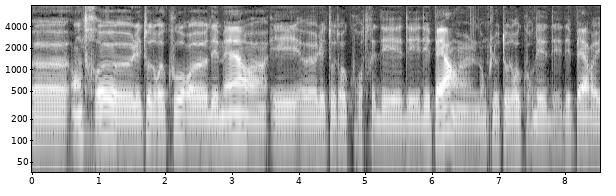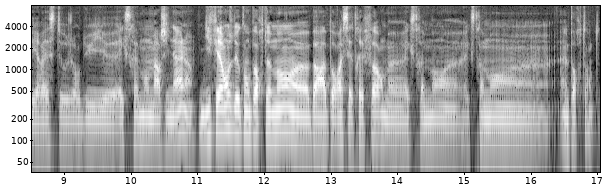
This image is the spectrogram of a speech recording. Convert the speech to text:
euh, entre euh, les taux de recours des mères et les taux de recours des, des, des, pères. Donc le taux de recours des, des, des pères, il reste aujourd'hui extrêmement marginal. Une différence de comportement par rapport à cette réforme extrêmement, extrêmement importante.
